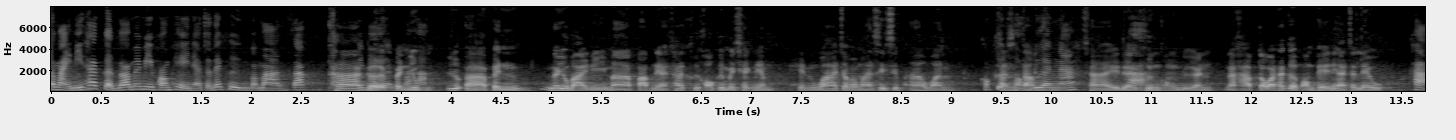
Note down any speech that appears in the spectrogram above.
สมัยนี้ถ้าเกิดว่าไม่มีพร้อมเพย์เนี่ยจะได้คืนประมาณสัก ๆ ถ้าเกิดเป็เป็นนเดืยุอนคปะคะยุคอ่าเป็นนโยบายนี้มาปั๊บเนี่ยถ้าคือขอคืนไปเช็คเนี่ยเห็นว่าจะประมาณ 45 วันก็เกือบขั้นสองต่ำเดือนนะ ใช่เดือนค่ะ ครึ่งของเดือนนะครับแต่ว่าถ้าเกิดพร้อมเพย์นี่อาจจะเร็ว ค่ะ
